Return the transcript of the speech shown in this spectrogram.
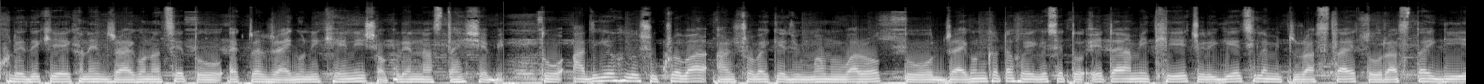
খুলে দেখি এখানে ড্রাগন আছে, তো একটা ড্রাগনই খেয়ে নিই সকালের নাস্তা হিসেবে। তো আজকে হলো শুক্রবার আর সবাইকে জুম্মা মুবারক। তো ড্রাগন কাটা হয়ে গেছে, তো এটা আমি খেয়ে চলে গিয়েছিলাম একটু রাস্তায়। তো রাস্তায় গিয়ে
